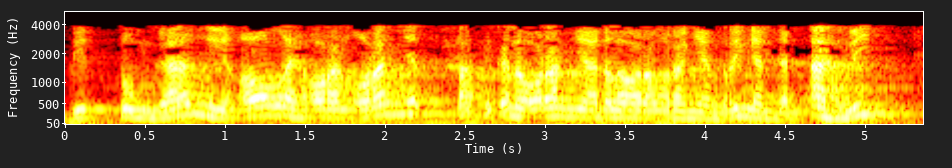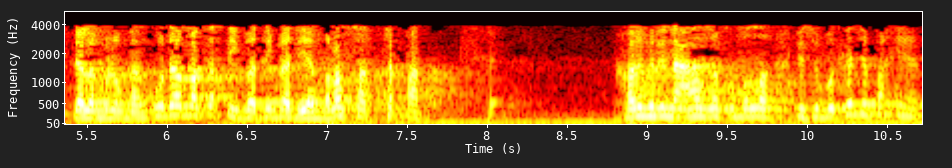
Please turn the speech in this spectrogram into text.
ditunggangi oleh orang-orangnya, tapi karena orangnya adalah orang-orang yang ringan dan ahli dalam menunggang kuda, maka tiba-tiba dia melesat cepat. Kalau disebutkan saja pakaian.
